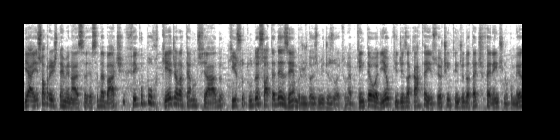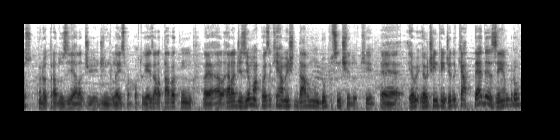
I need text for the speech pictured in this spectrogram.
E aí, só pra gente terminar esse, debate, fica o porquê de ela ter anunciado que isso tudo é só até dezembro de 2018, né? Porque em teoria o que diz a carta é isso. Eu tinha entendido até diferente no começo, quando eu traduzi ela de, de inglês para português, ela tava com. É, ela, ela, dizia uma coisa que realmente dava um duplo sentido. Que é, eu, eu tinha entendido que até dezembro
